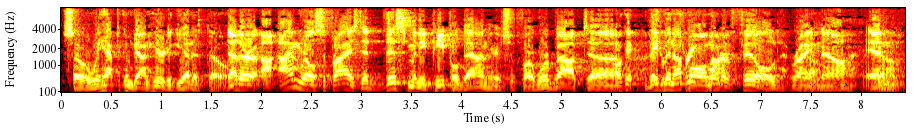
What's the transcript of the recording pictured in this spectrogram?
So we have to come down here to get it, though. Now, there, I'm real surprised at this many people down here so far. We're about uh, Okay, they've been up all night. filled right Yeah. now, and Yeah.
